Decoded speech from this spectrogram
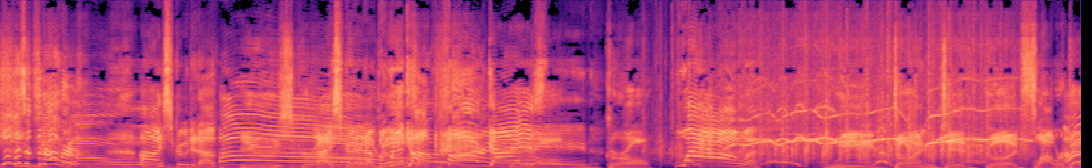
What was a thrower? Oh, I screwed it up. Oh. You screwed. I screwed it up, but we got Okay. far, guys. Girl, Wow. we done did good. Flower bed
